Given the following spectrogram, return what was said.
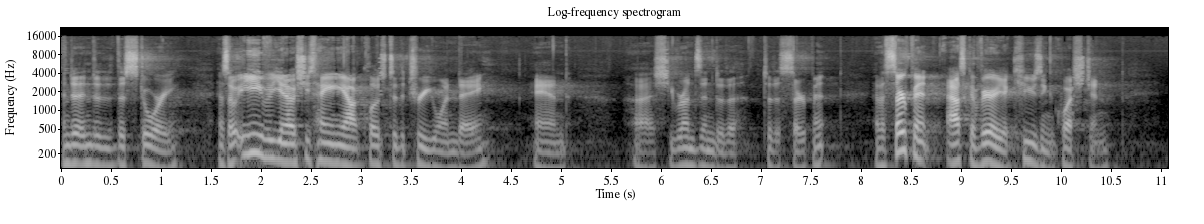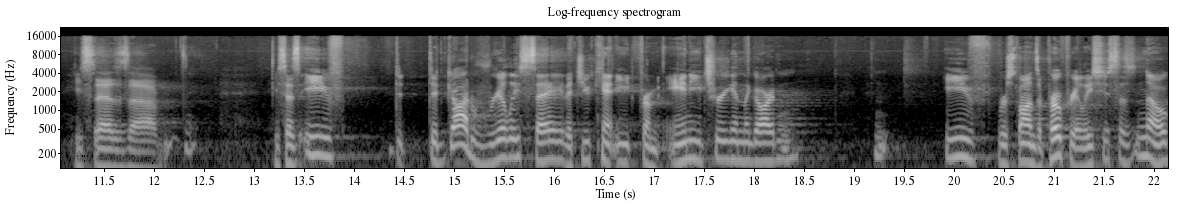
into, into this story. And so Eve, you know, she's hanging out close to the tree one day, and uh, she runs into the, to the serpent. And the serpent asks a very accusing question. He says, uh, he says, Eve, did God really say that you can't eat from any tree in the garden? Eve responds appropriately. She says, No,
